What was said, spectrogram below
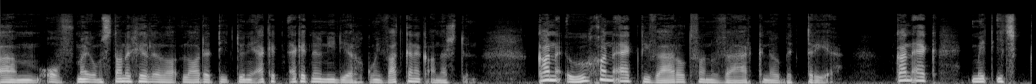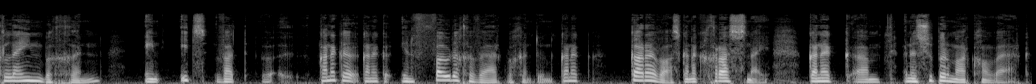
um of my omstandighede la, laat dit toe nie. Ek het ek het nou nie deurgekom nie. Wat kan ek anders doen? Kan hoe gaan ek die wêreld van werk nou betree? Kan ek met iets klein begin en iets wat kan ek kan ek 'n eenvoudige werk begin doen? Kan ek karre was, kan ek gras sny, kan ek um, in 'n supermark gaan werk,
